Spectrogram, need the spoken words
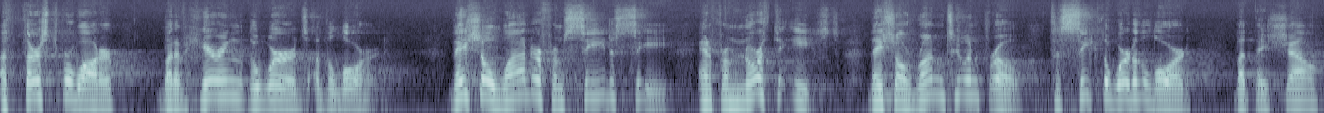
a thirst for water, but of hearing the words of the Lord. They shall wander from sea to sea, and from north to east. They shall run to and fro to seek the word of the Lord, but they shall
